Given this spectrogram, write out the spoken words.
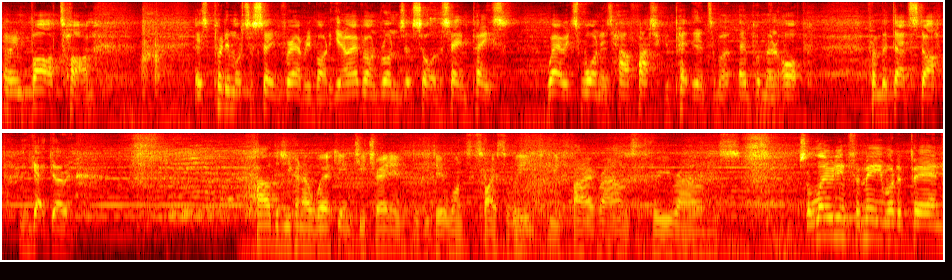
I mean, bar Tom, is pretty much the same for everybody. You know, everyone runs at sort of the same pace. Where it's one is how fast you can pick the implement implement up from the dead stop and get going. How did you kind of work it into your training? Did you do it once or twice a week? Did you do five rounds, three rounds? So loading for me would have been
